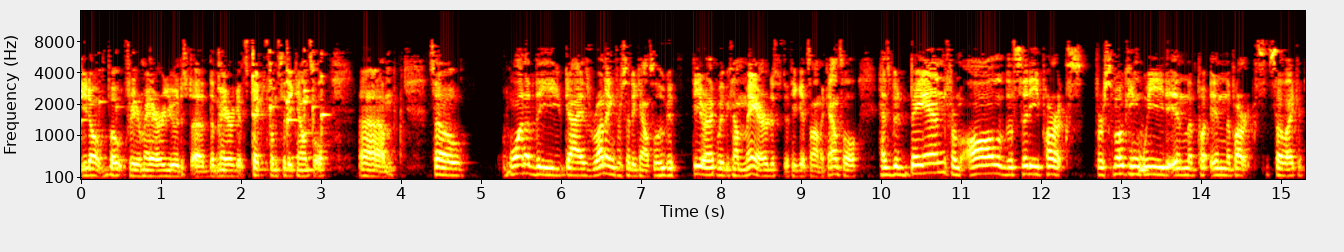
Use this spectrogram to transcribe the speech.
you don't vote for your mayor. You just uh, the mayor gets picked from city council. Um, so one of the guys running for city council, who could theoretically become mayor just if he gets on the council, has been banned from all of the city parks for smoking weed in the in the parks. So like,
